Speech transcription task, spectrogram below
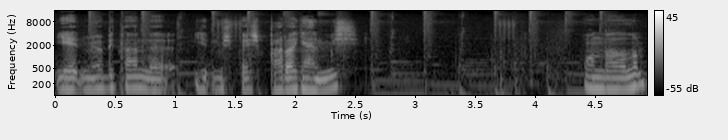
Yetmiyor. Bir tane de 75 para gelmiş. Onu da alalım.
